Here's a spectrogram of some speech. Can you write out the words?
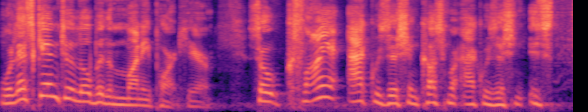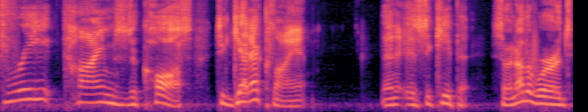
Well, let's get into a little bit of the money part here. So, client acquisition, customer acquisition is three times the cost to get a client than it is to keep it. So, in other words,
